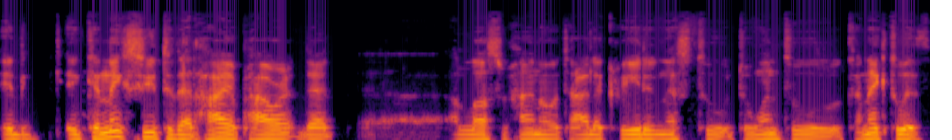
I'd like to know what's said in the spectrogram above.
it it connects you to that higher power that Allah subhanahu wa ta'ala created us to, to want to connect with.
